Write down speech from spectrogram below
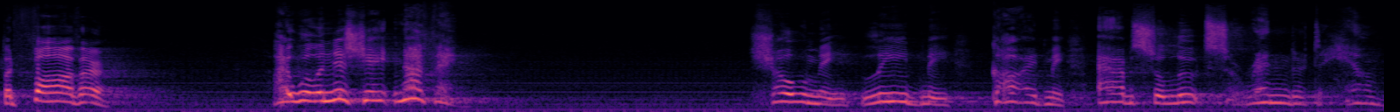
but Father, I will initiate nothing. Show me, lead me, guide me. Absolute surrender to Him.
